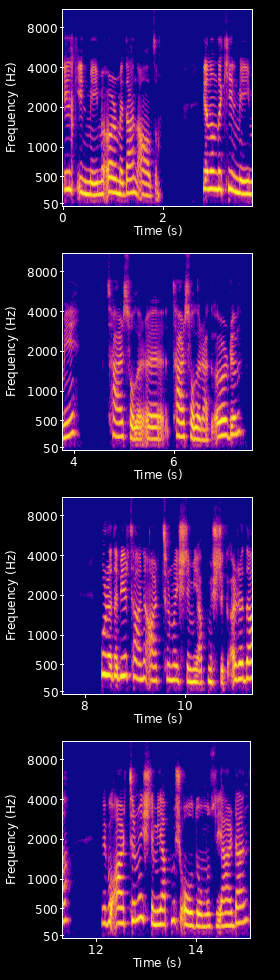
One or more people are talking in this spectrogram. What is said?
İlk ilmeğimi örmeden aldım. Yanındaki ilmeğimi ters, olarak, e, ters olarak ördüm. Burada bir tane arttırma işlemi yapmıştık arada ve bu arttırma işlemi yapmış olduğumuz yerden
